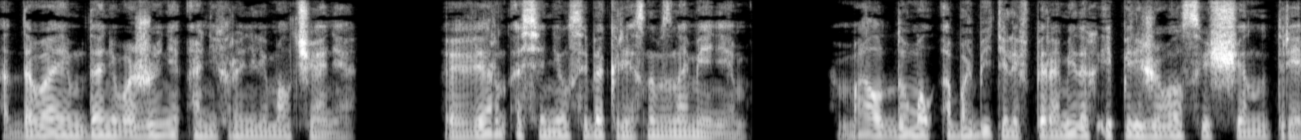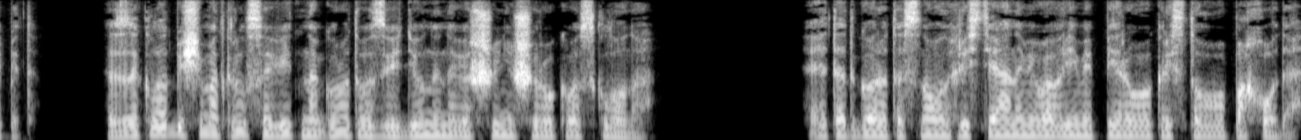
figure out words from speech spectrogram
Отдавая им дань уважения, они хранили молчание. Верн осенил себя крестным знамением. Мал думал об обители в пирамидах и переживал священный трепет. За кладбищем открылся вид на город, возведенный на вершине широкого склона. Этот город основан христианами во время первого крестового похода.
